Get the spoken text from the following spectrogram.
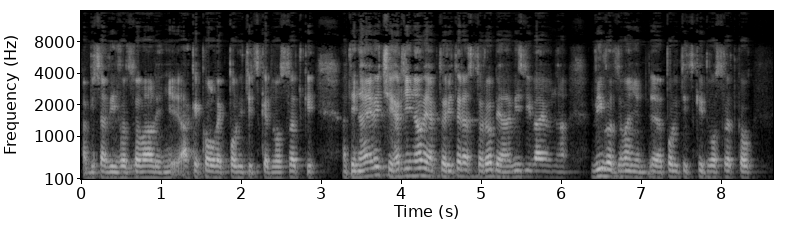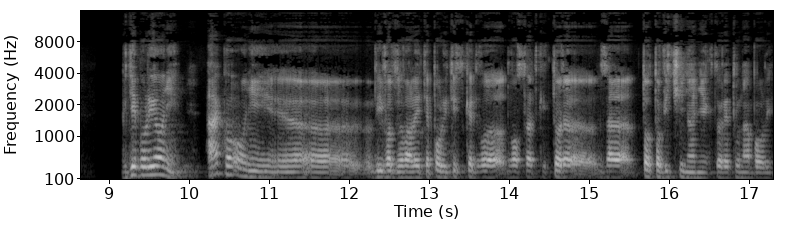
aby sa vyvodzovali akékoľvek politické dôsledky. A tí najväčší hrdinovia, ktorí teraz to robia a vyzývajú na vyvodzovanie politických dôsledkov, kde boli oni? Ako oni e, vyvodzovali tie politické dôsledky ktoré, za toto vyčínanie, ktoré tu naboli?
